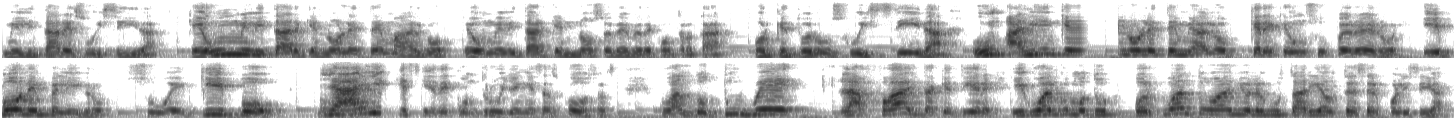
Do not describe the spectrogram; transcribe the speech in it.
militares suicidas. Que un militar que no le tema algo es un militar que no se debe de contratar porque tú eres un suicida. Un, alguien que no le teme algo cree que es un superhéroe y pone en peligro su equipo. Y ahí es que se deconstruyen esas cosas. Cuando tú ves la falta que tiene, igual como tú, ¿por cuántos años le gustaría a usted ser policía?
